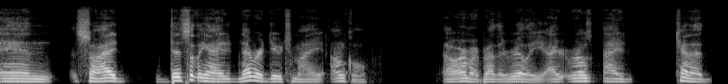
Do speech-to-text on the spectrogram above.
And so I did something I'd never do to my uncle or my brother. Really, I rose. I kind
